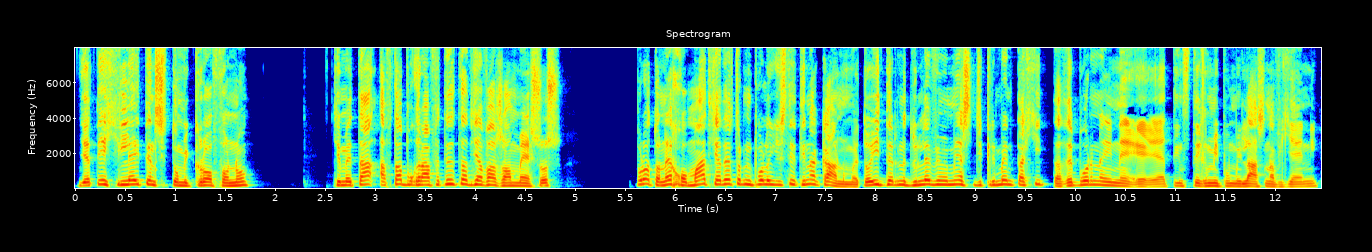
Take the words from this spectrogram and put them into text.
γιατί έχει latency το μικρόφωνο και μετά αυτά που γράφετε δεν τα διαβάζω αμέσως. Πρώτον, έχω μάτια. Δεύτερον, υπολογιστή. Τι να κάνουμε; Το ίντερνετ δουλεύει με μια συγκεκριμένη ταχύτητα. Δεν μπορεί να είναι ε, την στιγμή που μιλάς να βγαίνει.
